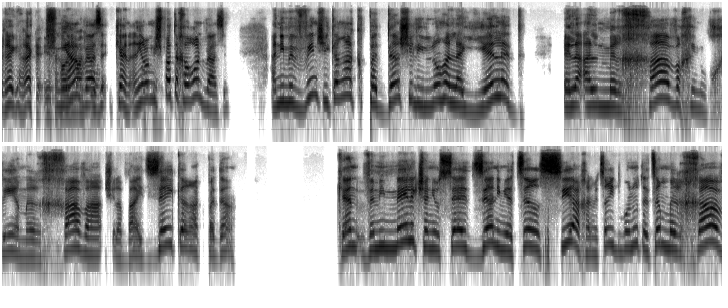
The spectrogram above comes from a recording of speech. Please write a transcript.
רגע, רק שנייה? ואז... כן, אני רואה אוקיי. משפט אחרון ואז... אני מבין שעיקר ההקפדה שלי לא על הילד, אלא על מרחב החינוכי, המרחב של הבית. זה עיקר ההקפדה. כן? וממילא כשאני עושה את זה, אני מייצר שיח, אני מייצר התבוננות, אני מייצר מרחב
